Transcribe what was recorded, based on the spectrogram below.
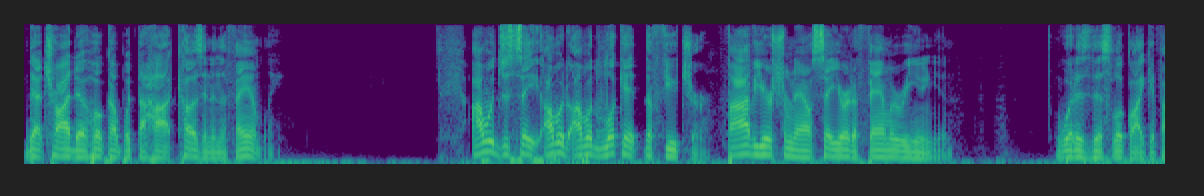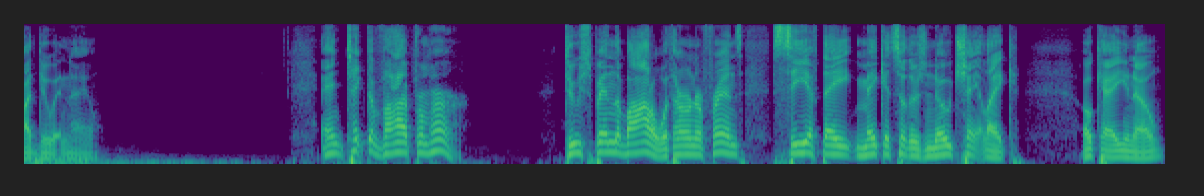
that tried to hook up with the hot cousin in the family? I would just say I would I would look at the future. 5 years from now, say you're at a family reunion. What does this look like if I do it now? And take the vibe from her. Do spin the bottle with her and her friends. See if they make it so there's no chance. Like, okay, you know,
